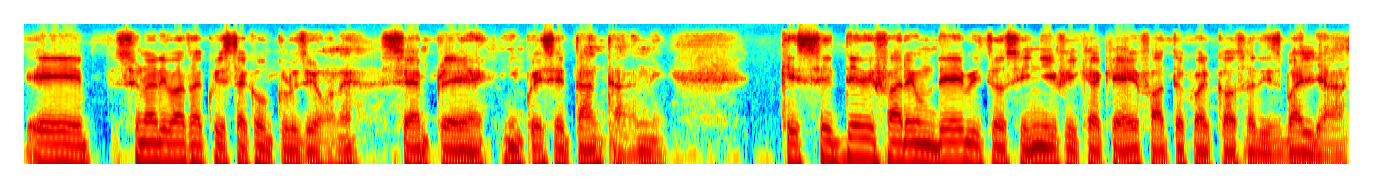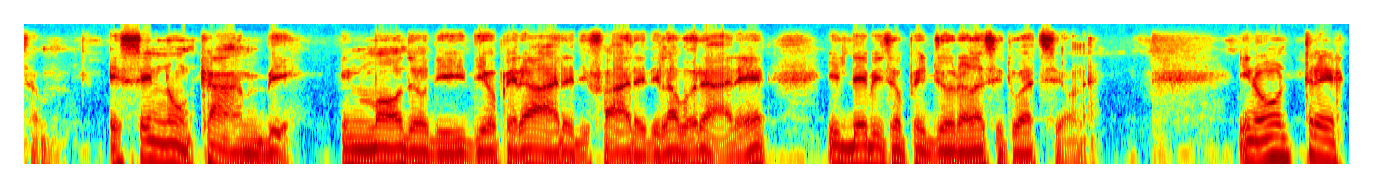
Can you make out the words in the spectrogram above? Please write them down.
E sono arrivato a questa conclusione, sempre in quei 70 anni, che se devi fare un debito significa che hai fatto qualcosa di sbagliato e se non cambi il modo di, di operare, di fare, di lavorare, il debito peggiora la situazione. Inoltre,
